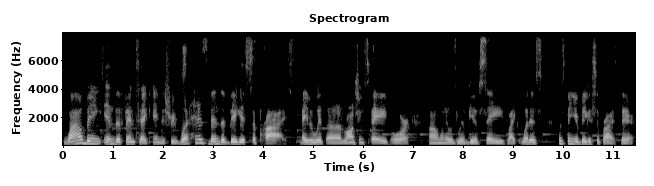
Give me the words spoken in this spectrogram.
while being in the fintech industry, what has been the biggest surprise? Maybe with uh, launching Spave or uh, when it was Live, Give, Save. Like, what is what's been your biggest surprise there?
